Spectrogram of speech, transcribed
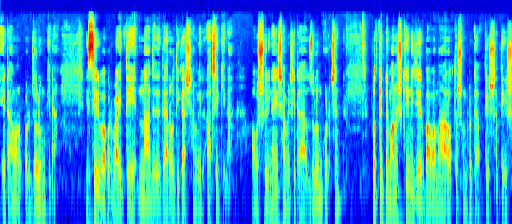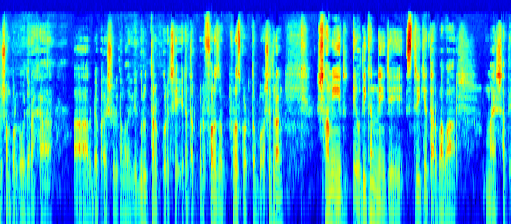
এটা আমার উপর জুলুম কিনা? স্ত্রীর বাপের বাড়িতে না যেতে দেওয়ার অধিকার স্বামীর আছে কিনা? অবশ্যই নাই, স্বামী সেটা জুলুম করছেন। প্রত্যেকটা মানুষকেই নিজের বাবা মা রক্ত সম্পর্কে, আত্মীয়ের সাথে সুসম্পর্ক বজায় রাখা আর ব্যাপারে শরীর আমাদেরকে গুরুত্ব আরোপ করেছে। এটা তার উপরে ফরজ ফরজ কর্তব্য। সুতরাং স্বামীর এ অধিকার নেই যে স্ত্রীকে তার বাবার মায়ের সাথে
